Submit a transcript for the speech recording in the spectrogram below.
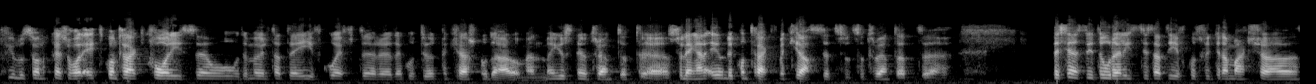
Filosson kanske har ett kontrakt kvar i sig och det är möjligt att det är IFK efter det har gått ut med Krasnodar. Men, men just nu tror jag inte att, eh, så länge han är under kontrakt med Krasset så, så tror jag inte att eh, det känns lite orealistiskt att IFK skulle kunna matcha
